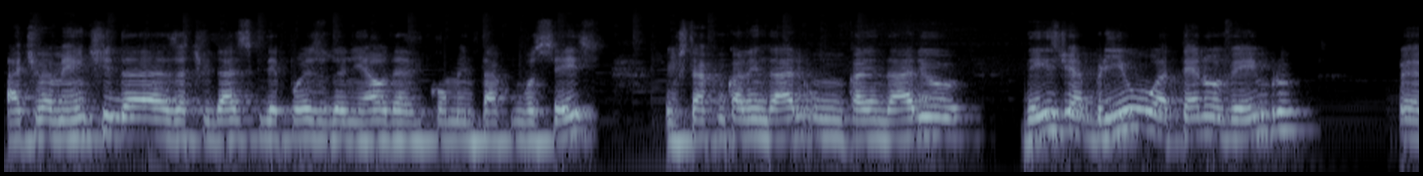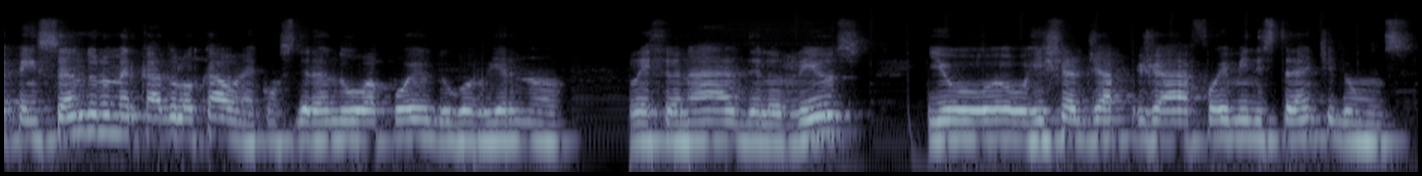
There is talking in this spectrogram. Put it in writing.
ativamente das atividades que depois o Daniel deve comentar com vocês. A gente está com um calendário, um calendário desde abril até novembro, é, pensando no mercado local, né, considerando o apoio do governo regional de Los Rios. E o, Richard já, já foi ministrante de, uns,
